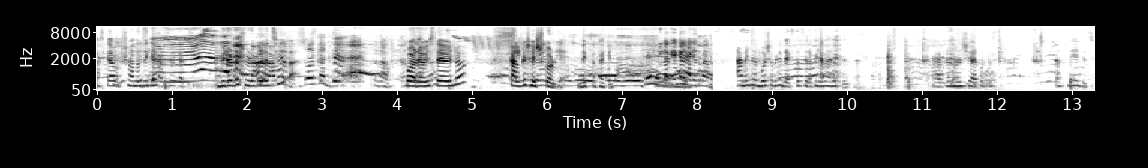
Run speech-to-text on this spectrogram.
আজকে সন্ধ্যা থেকে ভিডিওটা শুরু করেছি। পরে হইছে হইল, কালকে শেষ করব, দেখতে থাকি। আমি বসে বসে দেখতেছিলাম পিঠা বানাতেছি আর আপনার শেয়ার করতেছি। গাছ নিয়ে এসেছি।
